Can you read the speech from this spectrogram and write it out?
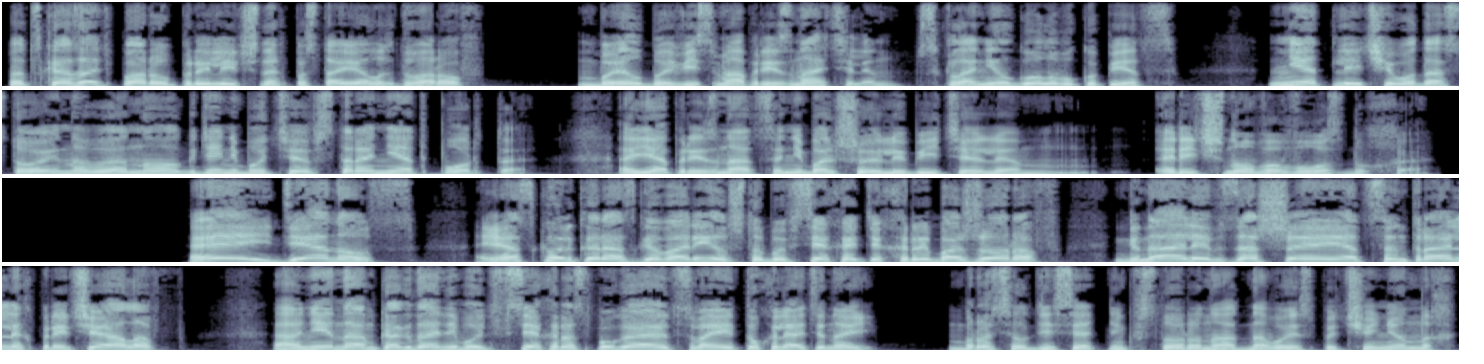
Подсказать пару приличных постоялых дворов? Был бы весьма признателен, склонил голову купец. Нет ли чего достойного, но где-нибудь в стороне от порта. Я, признаться, небольшой любитель эм, речного воздуха. «Эй, Денус! Я сколько раз говорил, чтобы всех этих рыбожоров гнали в зашеи от центральных причалов. Они нам когда-нибудь всех распугают своей тухлятиной!» Бросил десятник в сторону одного из подчиненных,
